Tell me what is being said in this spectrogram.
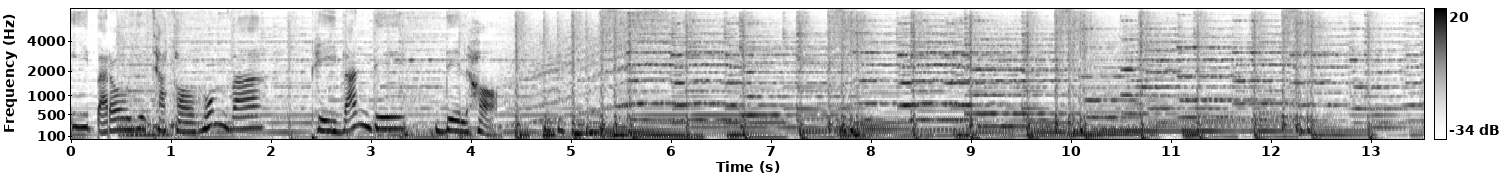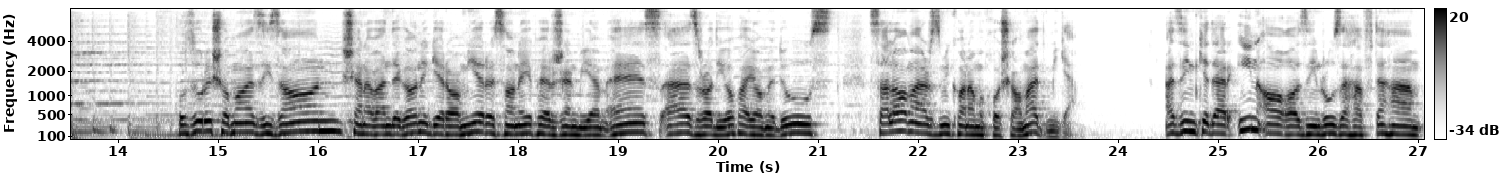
ای برای تفاهم و پیوند دلها. حضور شما عزیزان شنوندگان گرامی رسانه Persian BMS از رادیو پیام دوست سلام عرض می کنم و خوش آمد میگم. از اینکه در این آغازین روز هفته هم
